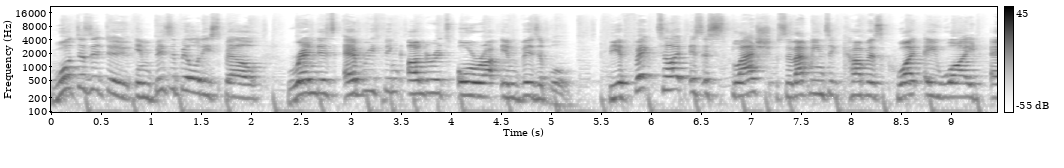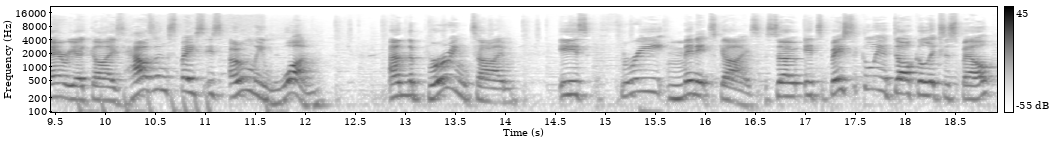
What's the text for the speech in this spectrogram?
What does it do? Invisibility spell renders everything under its aura invisible. The effect type is a splash, so that means it covers quite a wide area, guys. Housing space is only one, and the brewing time is three minutes, guys. So it's basically a Dark Elixir spell.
